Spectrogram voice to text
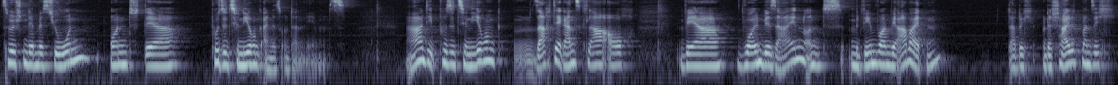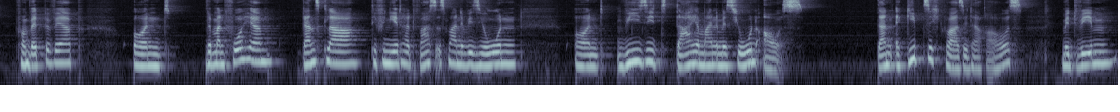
zwischen der Mission und der Positionierung eines Unternehmens. Ja, die Positionierung sagt ja ganz klar auch, wer wollen wir sein und mit wem wollen wir arbeiten. Dadurch unterscheidet man sich vom Wettbewerb. Und wenn man vorher ganz klar definiert hat, was ist meine Vision und wie sieht daher meine Mission aus, dann ergibt sich quasi daraus, mit wem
